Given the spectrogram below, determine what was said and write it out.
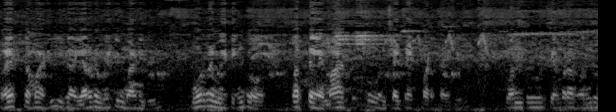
ಪ್ರಯತ್ನ ಮಾಡಿ ಈಗ ಎರಡು ಮೀಟಿಂಗ್ ಮಾಡಿದ್ವಿ ಮೂರನೇ ಮೀಟಿಂಗು ಮತ್ತೆ ಮಾಡಿಬಿಟ್ಟು ಒಂದು ಸೆಟ್ರೇಟ್ ಮಾಡ್ತಾ ಇದ್ದೀವಿ ಒಂದು ಕ್ಯಾಮ್ರಾ ಬಂದು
